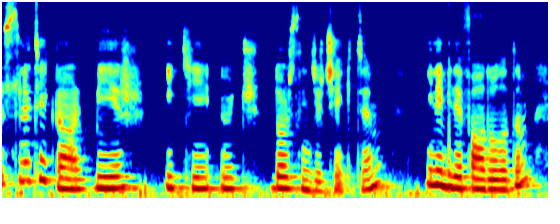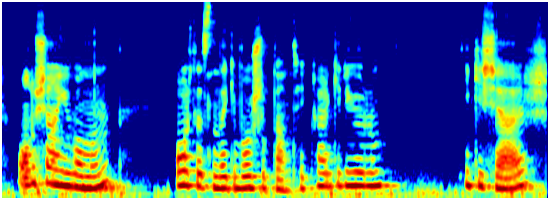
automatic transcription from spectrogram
Üstüne tekrar 1, 2, 3, 4 zincir çektim. Yine bir defa doladım. Oluşan yuvamın ortasındaki boşluktan tekrar giriyorum. İkişer,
